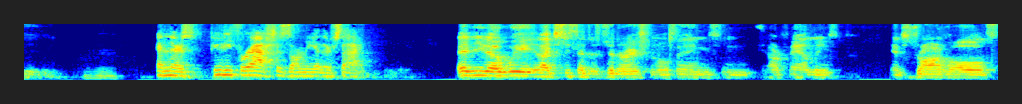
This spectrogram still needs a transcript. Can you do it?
Mm-hmm. And there's beauty for ashes on the other side. And you know, we like she said, there's generational things in, in our families and strongholds,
